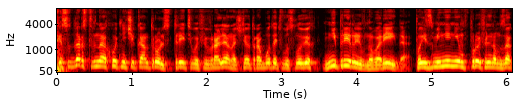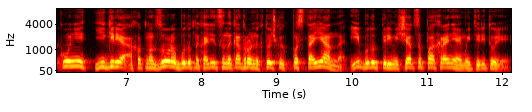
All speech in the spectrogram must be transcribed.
Государственный охотничий контроль с 3 февраля начнет работать в условиях непрерывного рейда. По изменениям в профильном законе, егеря охотнадзора будут находиться на контрольных точках постоянно и будут перемещаться по охраняемой территории.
